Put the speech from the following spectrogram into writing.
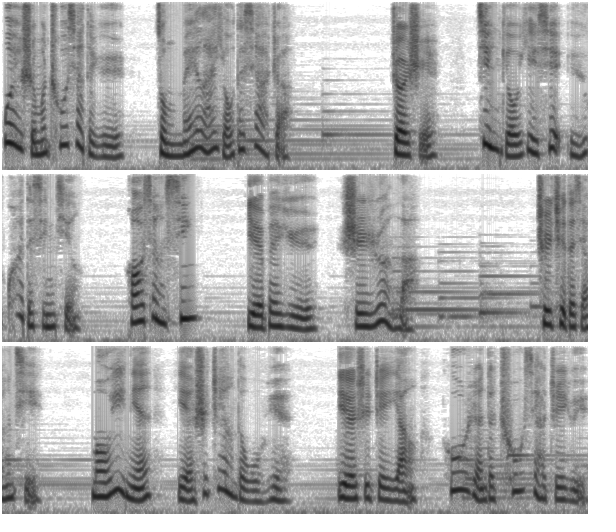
为什么初夏的雨总没来由的下着？这时竟有一些愉快的心情，好像心也被雨湿润了。痴痴的想起，某一年也是这样的五月，也是这样突然的初夏之雨，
